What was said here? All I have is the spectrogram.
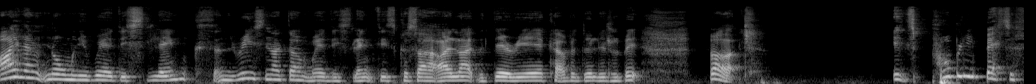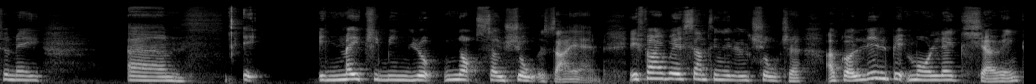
I don't normally wear this length, and the reason I don't wear this length is because I, I like the derriere covered a little bit, but it's probably better for me um, it, in making me look not so short as I am. If I wear something a little shorter, I've got a little bit more legs showing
